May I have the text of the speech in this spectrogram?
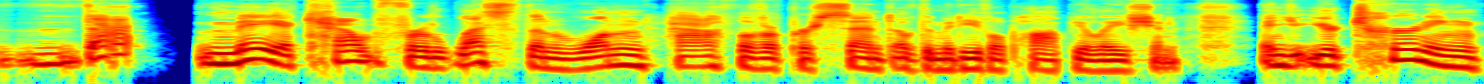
That may account for less than one half of a percent of the medieval population. And you're turning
